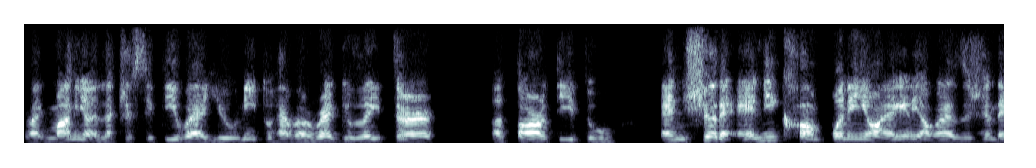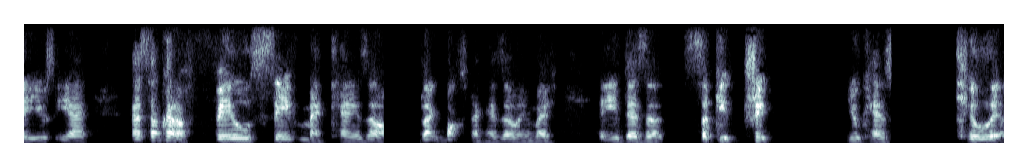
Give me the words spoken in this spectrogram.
like money or electricity, where you need to have a regulator authority to ensure that any company or any organization that use AI has some kind of fail-safe mechanism, black box mechanism in which if there's a circuit trick, you can kill it,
